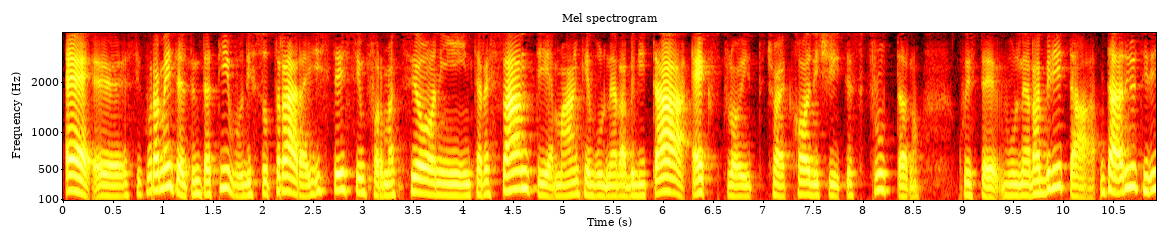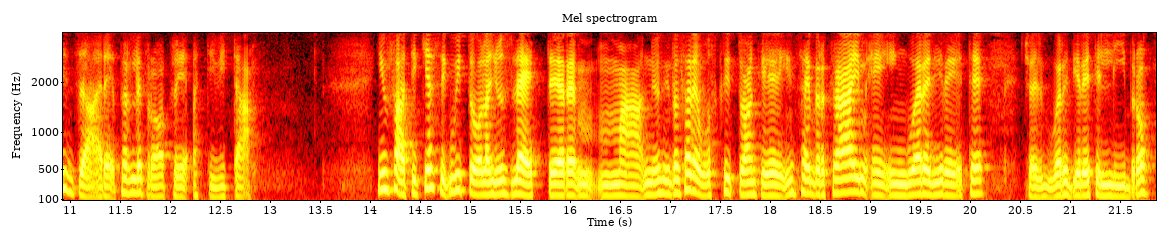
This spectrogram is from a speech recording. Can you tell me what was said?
è eh, sicuramente il tentativo di sottrarre agli stessi informazioni interessanti, ma anche vulnerabilità, exploit, cioè codici che sfruttano queste vulnerabilità da riutilizzare per le proprie attività. Infatti chi ha seguito la newsletter, ma in realtà ne avevo scritto anche in cybercrime e in guerre di rete, cioè il guerre di rete il libro,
